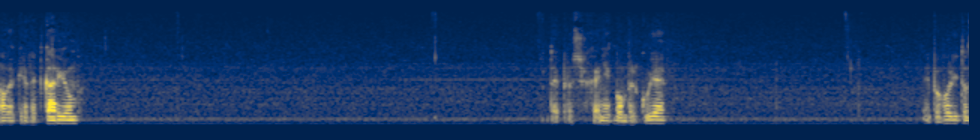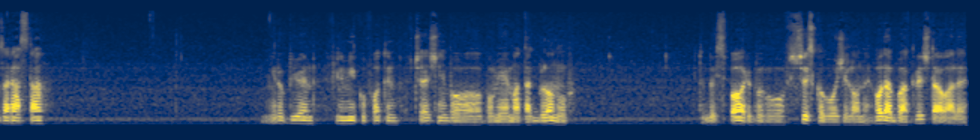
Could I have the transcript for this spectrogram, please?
Małe krewetkarium. Tutaj proszę, Heniek bąbelkuje. No I powoli to zarasta. Nie robiłem filmików o tym wcześniej, bo, bo miałem atak glonów. Dość spory, bo było, wszystko było zielone. Woda była kryształ, ale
